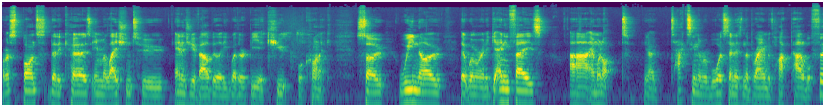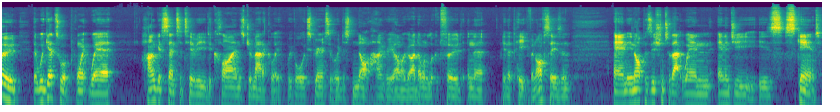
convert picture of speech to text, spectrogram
a response that occurs in relation to energy availability, whether it be acute or chronic. So we know that when we're in a gaining phase uh, and we're not, you know, taxing the reward centers in the brain with hyperpalatable food, that we get to a point where hunger sensitivity declines dramatically. We've all experienced it. We're just not hungry. Oh my god, I don't want to look at food in the in the peak of an off season. And in opposition to that, when energy is scant,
